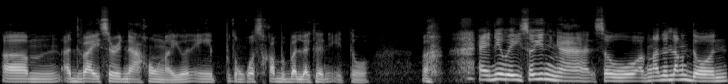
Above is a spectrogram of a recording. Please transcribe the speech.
um, advisor na ako ngayon, eh, tungkol sa kababalagan ito. anyway, so yun nga, so ang ano lang doon,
